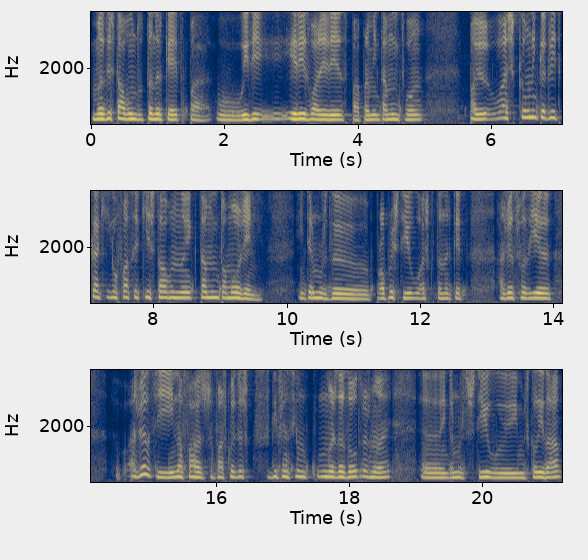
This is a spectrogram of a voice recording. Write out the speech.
Mas este álbum do Thundercat, pá, o Easy, It Is What It Is, pá, para mim está muito bom. Pá, eu acho que a única crítica aqui que eu faço é que este álbum é que está muito homogéneo. Em termos de próprio estilo, acho que o Thundercat às vezes fazia às vezes e ainda faz, faz coisas que se diferenciam umas das outras, não é? Uh, em termos de estilo e musicalidade,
